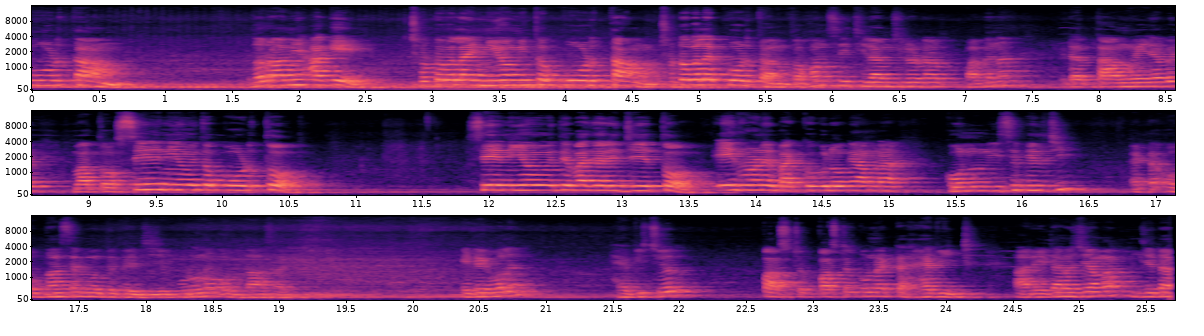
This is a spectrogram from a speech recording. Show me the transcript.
পড়তাম। ধরো আমি আগে ছোটবেলায় নিয়মিত পড়তাম, ছোটবেলায় পড়তাম, তখন সেই ছিলাম, ছিলটা পাবে না। এটা তাম হয়ে যাবে বা তো সে নিয়মিত পড়তো, সে নিয়মিত বাজারে যেত, এই ধরনের বাক্যগুলোকে আমরা কোন ইসে ফেলছি? একটা অভ্যাসের মধ্যে ফেলছি, যে পুরোনো অভ্যাস আর এটাকে বলে হ্যাবিচুয়াল পাস্ট পাস্টের কোনো একটা হ্যাবিট আর এটা হচ্ছে আমার, যেটা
